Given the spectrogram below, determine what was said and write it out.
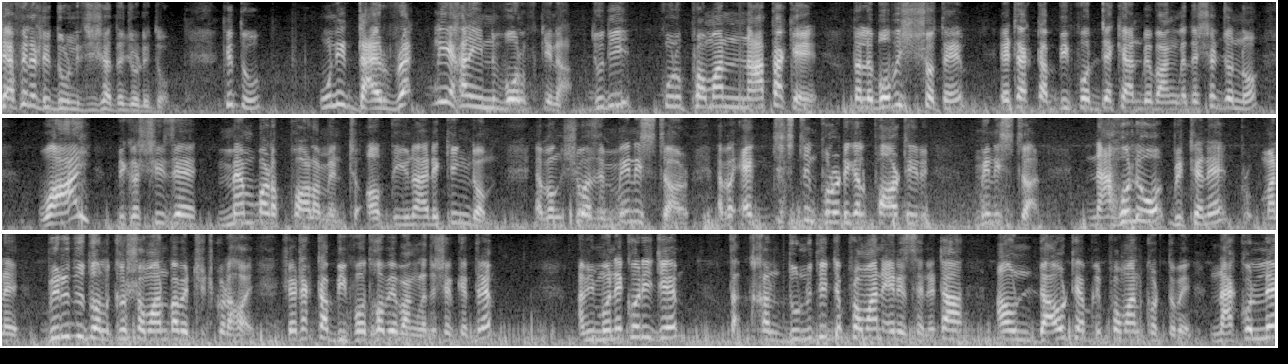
ডেফিনেটলি দুর্নীতির সাথে জড়িত কিন্তু উনি ডাইরেক্টলি এখানে ইনভলভ কিনা? যদি কোনো প্রমাণ না থাকে, তাহলে ভবিষ্যতে এটা একটা বিপদ ডেকে আনবে বাংলাদেশের জন্য। Why because she is a member of parliament of the United Kingdom এবং শি ওয়াজ এ মিনিস্টার এবং এক্সিস্টিং পলিটিক্যাল পার্টির মিনিস্টার না হলেও ব্রিটেনে মানে বিরোধী দলকে সমানভাবে ট্রিট করা হয়। সেটা একটা বিপদ হবে বাংলাদেশের ক্ষেত্রে। আমি মনে করি যে কারণ দুর্নীতির যে প্রমাণ এনেছেন, এটা আউন ডাউট আনডাউটেবলি প্রমাণ করতে হবে। না করলে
